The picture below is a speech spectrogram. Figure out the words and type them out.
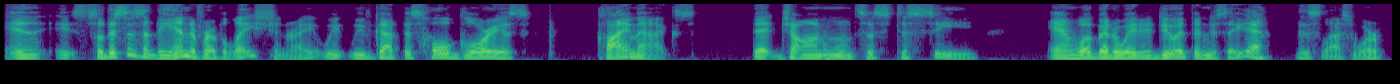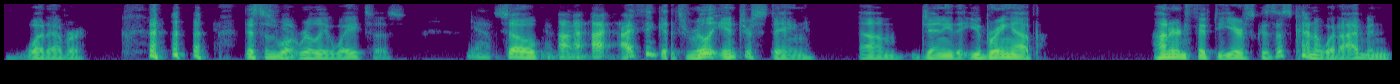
and it, so this isn't the end of Revelation, right? We we've got this whole glorious climax that John wants us to see. And what better way to do it than to say, yeah, this last war, whatever. this is what really awaits us. Yeah. So okay. I, I think it's really interesting, um, Jenny, that you bring up 150 years because that's kind of what I've been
